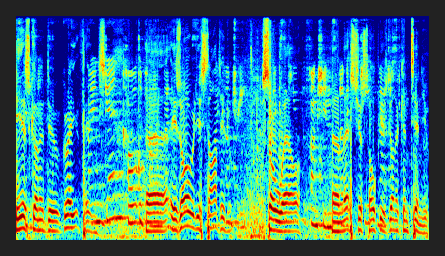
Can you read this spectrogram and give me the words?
he is going to do great things. Uh, he's already started so well, and let's just hope he's going to continue.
